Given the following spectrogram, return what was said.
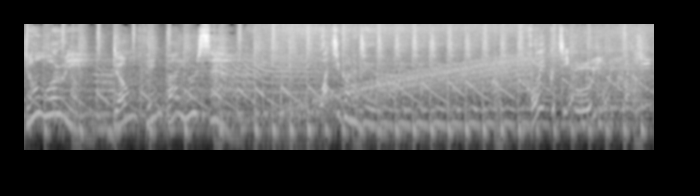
Don't worry. Don't think by yourself. What you gonna do? 恋口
